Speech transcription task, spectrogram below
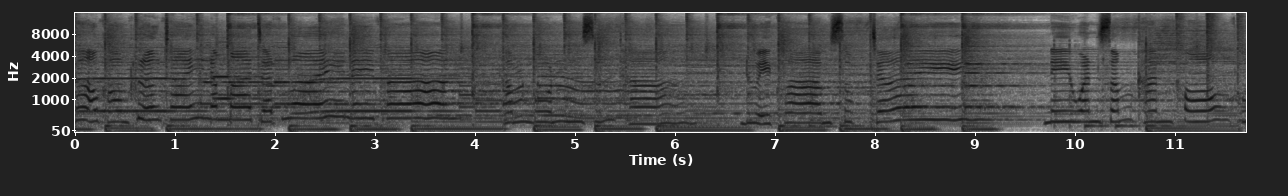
ข้าวของเครื่องใช้นำมาจัดไว้ในพานทำบุญสุนทาน ด้วยความสุขใจ ในวันสำคัญของผู้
